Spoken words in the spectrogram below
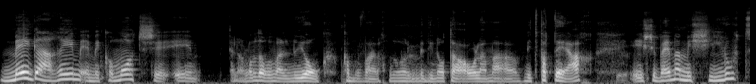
מגה ערים הם מקומות ש... אנחנו לא מדברים על ניו יורק, כמובן, אנחנו מדברים על מדינות העולם המתפתח, כן. אה, שבהם המשילות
